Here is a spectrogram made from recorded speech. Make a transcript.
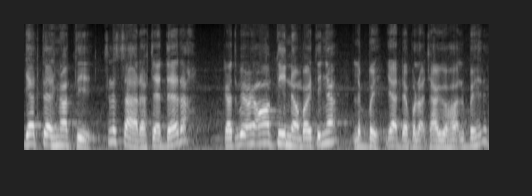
jatah ngati selesai dah cedek dah Kata orang oh, tina lebih. Ya ada pula cara hak lebih tu.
